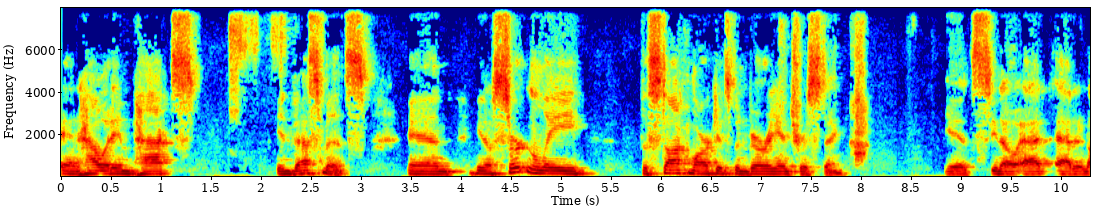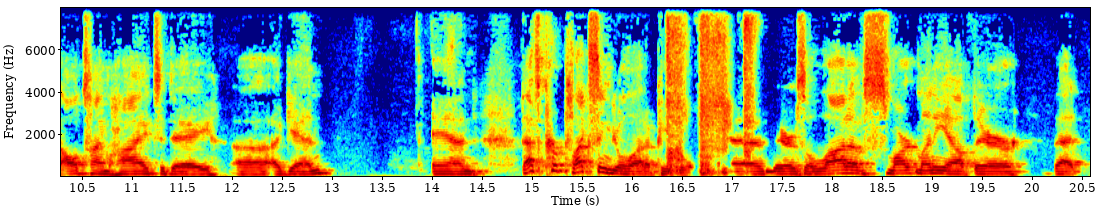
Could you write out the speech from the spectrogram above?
and how it impacts investments. And, you know, certainly the stock market's been very interesting. It's, you know, at, at an all time high today uh, again. And that's perplexing to a lot of people. And there's a lot of smart money out there that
